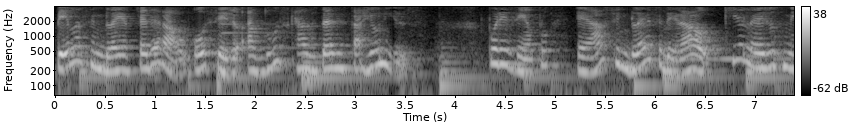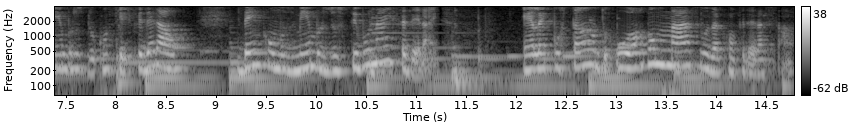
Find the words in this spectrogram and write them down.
pela Assembleia Federal, ou seja, as duas casas devem estar reunidas. Por exemplo, é a Assembleia Federal que elege os membros do Conselho Federal, bem como os membros dos tribunais federais. Ela é, portanto, o órgão máximo da Confederação,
